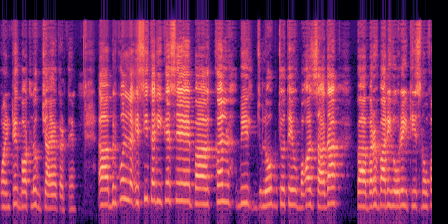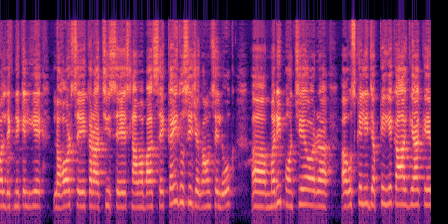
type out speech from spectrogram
पॉइंट है बहुत लोग जाया करते हैं। आ, बिल्कुल इसी तरीके से कल भी जो लोग जो थे वो बहुत ज़्यादा बर्फबारी हो रही थी स्नोफॉल देखने के लिए। लाहौर से कराची से इस्लामाबाद से कई दूसरी जगहों से लोग आ, मरी पहुँचे और आ, उसके लिए जबकि ये कहा गया कि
